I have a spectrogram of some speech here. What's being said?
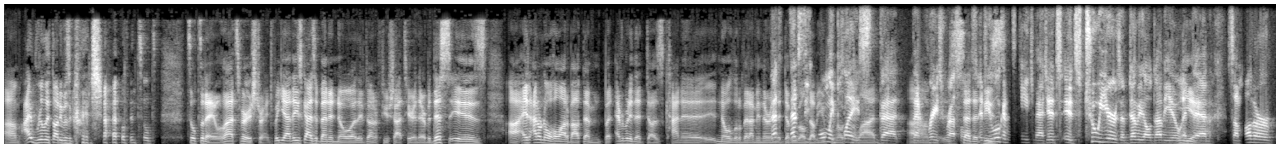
um, I really thought he was a grandchild until until today. Well, that's very strange. But yeah, these guys have been in Noah. They've done a few shots here and there. But this is, uh, and I don't know a whole lot about them, but everybody that does kind of know a little bit. I mean, they're that's, in the WLW. That's the only place that that um, race wrestles. That if these, you look at the stage match, it's it's two years of WLW and yeah. then some other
